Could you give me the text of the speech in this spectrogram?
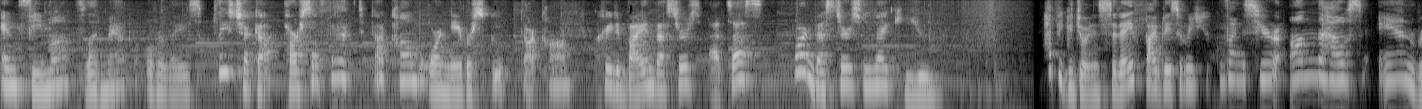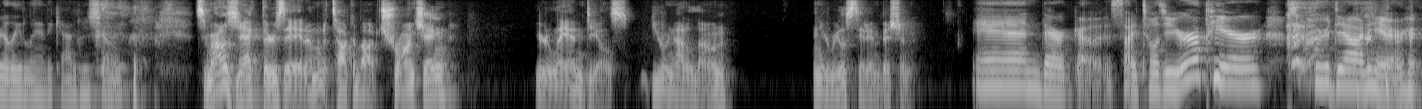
and FEMA flood map overlays, please check out parcelfact.com or neighborscoop.com. Created by investors, that's us, for investors like you. Happy you could join us today. Five days a week, you can find us here on the House and Really Land Academy show. Tomorrow's Jack Thursday, and I'm going to talk about tranching your land deals. You are not alone in your real estate ambition. And there it goes. I told you you're up here, we're down here.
